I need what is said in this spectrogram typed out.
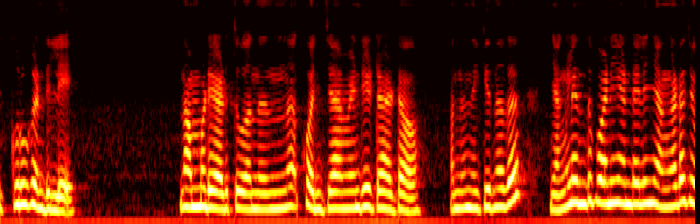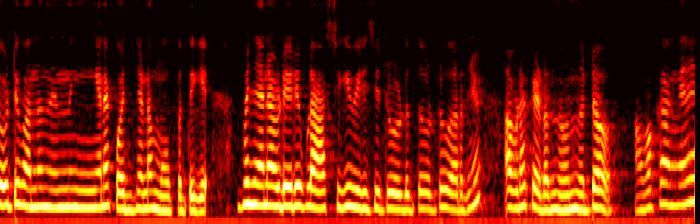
ഇക്കുറു കണ്ടില്ലേ? നമ്മുടെ അടുത്ത് വന്ന് നിന്ന് കൊഞ്ചാൻ വേണ്ടിയിട്ടാട്ടോ വന്ന് നിൽക്കുന്നത്. ഞങ്ങൾ എന്ത് പണി കണ്ടാലും ഞങ്ങളുടെ ചോട്ടിൽ വന്ന് നിന്ന് ഇങ്ങനെ കൊഞ്ചണം മൂപ്പത്തേക്ക്. അപ്പം ഞാൻ അവിടെ ഒരു പ്ലാസ്റ്റിക് വിരിച്ചിട്ട് കൊടുത്തോട്ട് പറഞ്ഞു. അവിടെ കിടന്നു വന്നിട്ടോ അവൾക്ക് അങ്ങനെ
